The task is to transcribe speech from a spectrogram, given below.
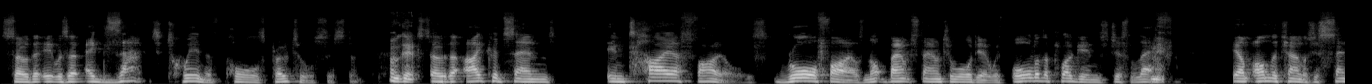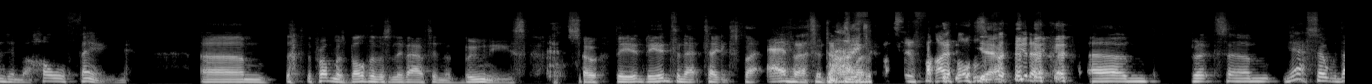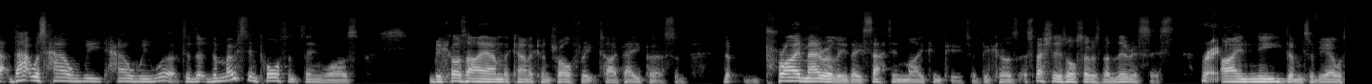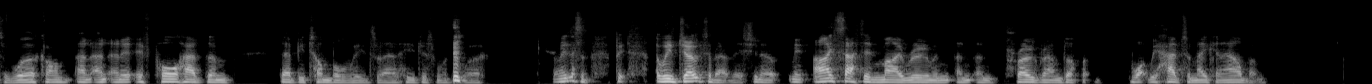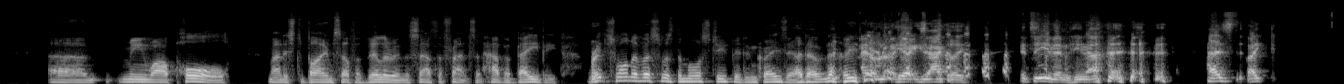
so that it was an exact twin of Paul's Pro Tools system, Okay. so that I could send entire files, raw files, not bounced down to audio, with all of the plugins just left on, on the channels, just send him the whole thing. Um, the problem is both of us live out in the boonies, so the the internet takes forever to download massive files. Yeah. you know, um, but um, yeah, so that that was how we how we worked. The, the most important thing was because I am the kind of control freak type A person. That primarily they sat in my computer because, especially as also as the lyricist, right. I need them to be able to work on. And and and if Paul had them, there'd be tumbleweeds there. He just wouldn't work. I mean, listen, we've joked about this. You know, I mean, I sat in my room and and, and programmed up what we had to make an album. Um, meanwhile, Paul managed to buy himself a villa in the south of France and have a baby. Which one of us was the more stupid and crazy? I don't know. I don't know. Yeah, exactly. it's even, you know. Has like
